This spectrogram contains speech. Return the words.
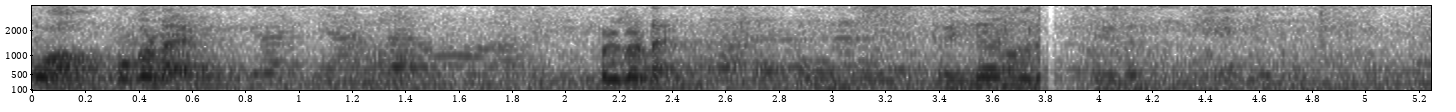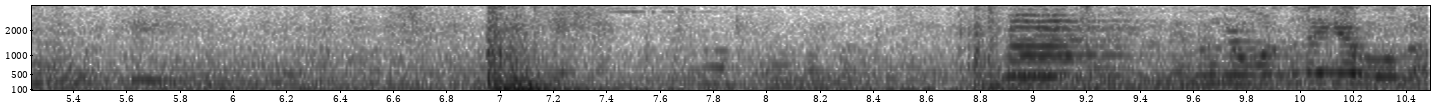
പോവാ പോയിക്കോട്ടെ. പോയിക്കോട്ടെ നോർത്തിലേക്കാ പോകുന്നത്.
